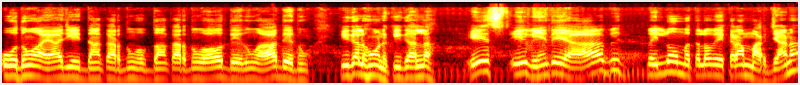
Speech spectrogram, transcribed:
ਉਦੋਂ ਆਇਆ ਜੀ ਇਦਾਂ ਕਰ ਦੂੰ ਉਦਾਂ ਕਰ ਦੂੰ ਉਹ ਦੇ ਦੂੰ, ਆਹ ਦੇ ਦੂੰ। ਕੀ ਗੱਲ, ਹੁਣ ਕੀ ਗੱਲ? ਇਹ ਇਹ ਵੇਂਦੇ ਆ ਵੀ ਪਹਿਲੋਂ ਮਤਲਬ ਇੱਕ ਵਾਰ ਮਰ ਜਾਣ,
